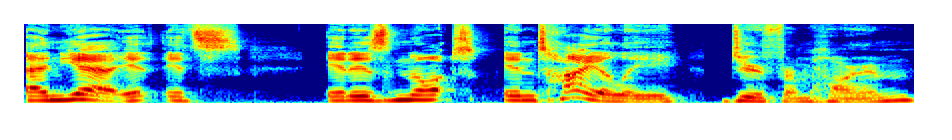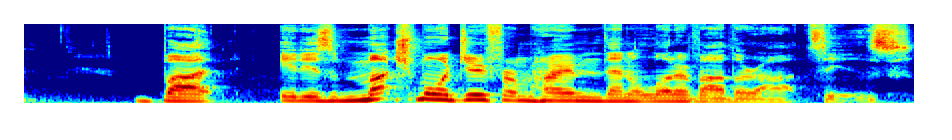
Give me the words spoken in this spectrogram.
and yeah, it, it's it is not entirely do from home, but it is much more do from home than a lot of other arts is.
